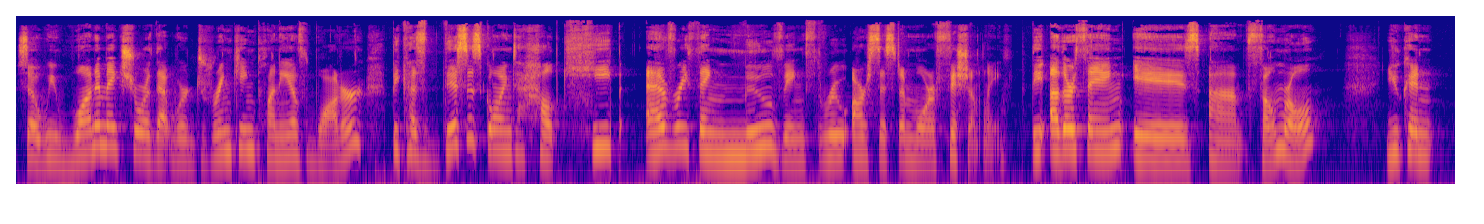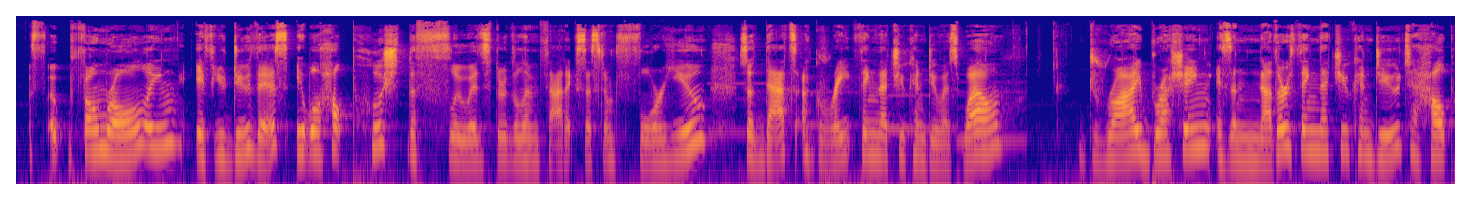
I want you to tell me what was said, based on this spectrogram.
So we want to make sure that we're drinking plenty of water because this is going to help keep everything moving through our system more efficiently. The other thing is um, foam roll. You can foam rolling, if you do this, it will help push the fluids through the lymphatic system for you. So that's a great thing that you can do as well. Dry brushing is another thing that you can do to help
